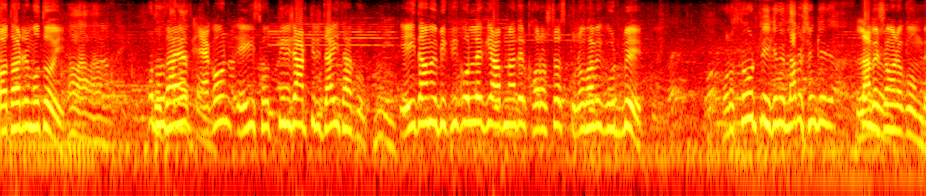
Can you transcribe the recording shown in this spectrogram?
গত হাটের মতোই। হ্যাঁ হ্যাঁ হ্যাঁ। এখন এই ছত্রিশ আটত্রিশ যাই থাকুক এই দামে বিক্রি করলে কি আপনাদের খরচ খরচটা কোনোভাবে উঠবে? খরচ তো উঠবি কিন্তু লাভের সঙ্গে লাভের সংখ্যাটা কমবে।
